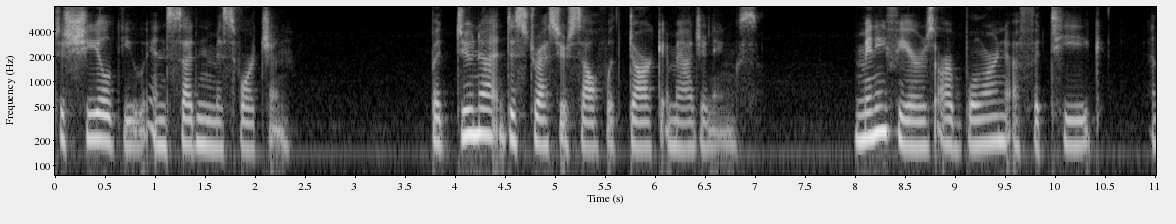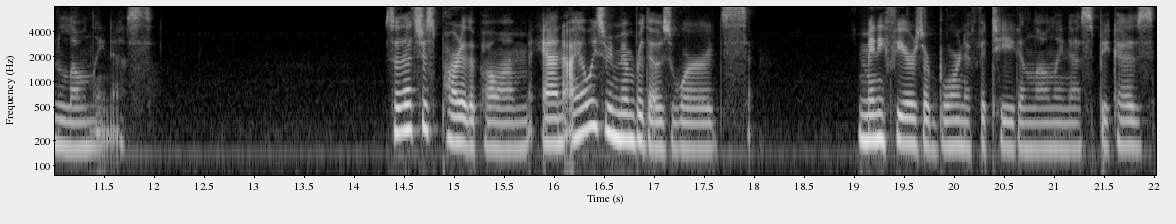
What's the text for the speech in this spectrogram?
to shield you in sudden misfortune. But do not distress yourself with dark imaginings. Many fears are born of fatigue and loneliness. So that's just part of the poem, and I always remember those words. Many fears are born of fatigue and loneliness because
